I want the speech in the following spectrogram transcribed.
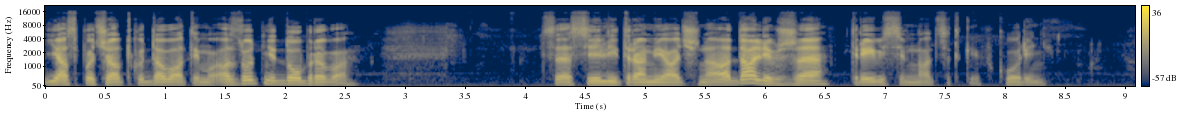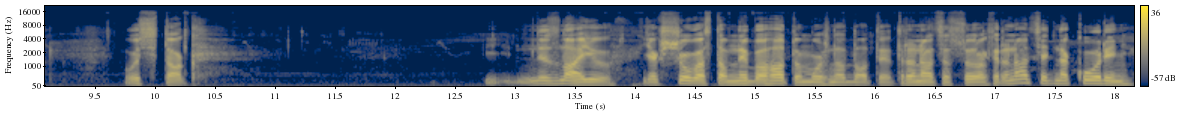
Я спочатку даватиму азотні добрива. Це селітра аміачна, а далі вже 3,18 в корінь. Ось так. Не знаю, якщо у вас там небагато, можна дати 13-40-13 на корінь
